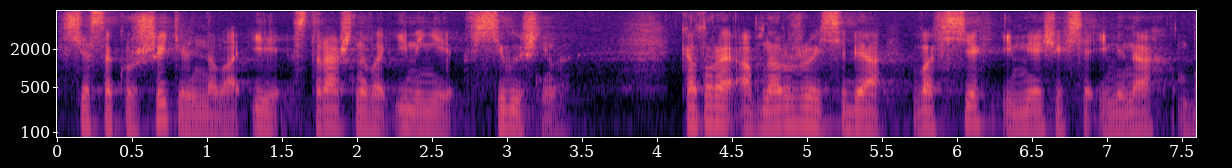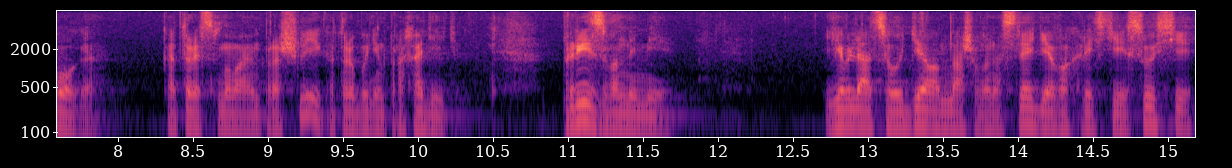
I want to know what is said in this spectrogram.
всесокрушительного и страшного имени Всевышнего, которое обнаруживает себя во всех имеющихся именах Бога, которые с мы вами прошли и которые будем проходить, призванными являться уделом нашего наследия во Христе Иисусе,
